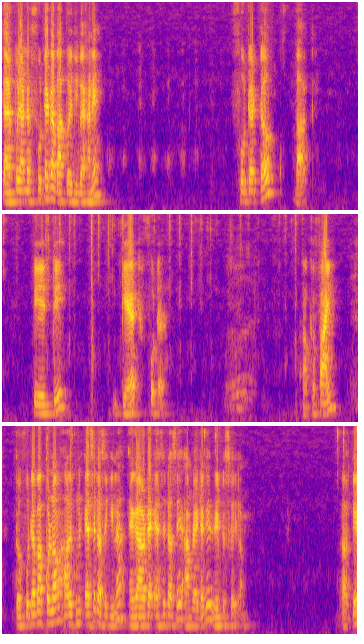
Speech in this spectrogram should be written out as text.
তারপরে আমরা ফুটারটা বাক করে দিব এখানে। ফোটারটাও বাক। পিএইচপি গেট ফোটার ওকে ফাইন তো ফোটা বাক করলাম, আমাদের কোনো অ্যাসেট আছে কিনা? এগারোটা অ্যাসেট আছে, আমরা এটাকে রিপ্লেস করে দিলাম। ওকে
